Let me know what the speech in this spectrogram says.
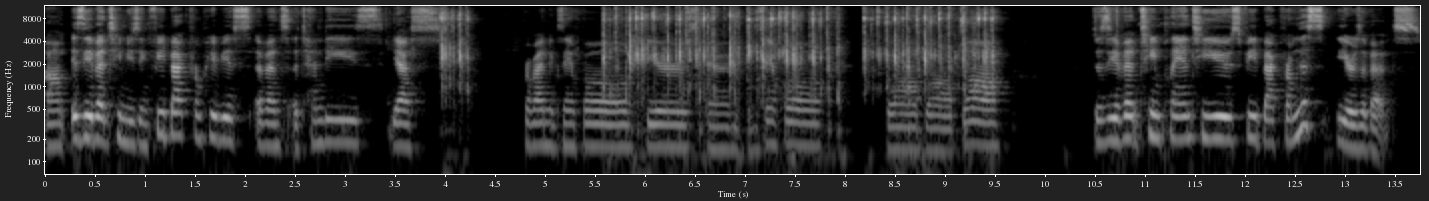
Um, is the event team using feedback from previous events attendees? Yes. Provide an example. Here's an example. Blah, blah, blah. Does the event team plan to use feedback from this year's events?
